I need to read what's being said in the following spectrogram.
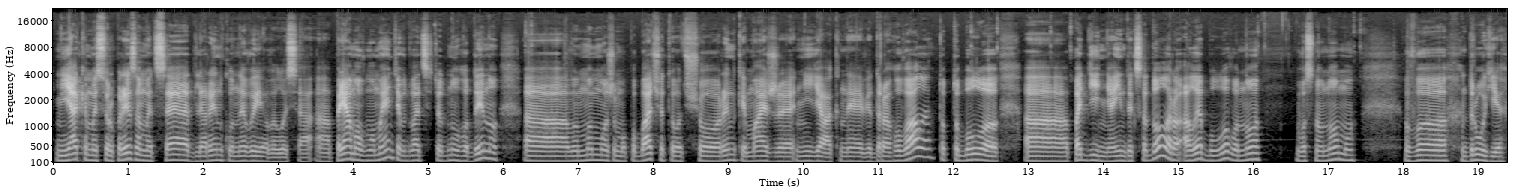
Ніякими сюрпризами це для ринку не виявилося. А Прямо в моменті, в 21 годину, ми можемо побачити, от, що ринки майже ніяк не відреагували. Тобто було падіння індекса долара, але було воно в основному в другі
